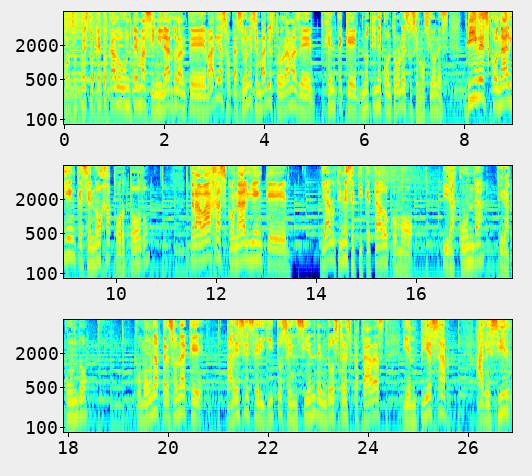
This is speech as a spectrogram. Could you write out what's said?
Por supuesto que he tocado un tema similar durante varias ocasiones en varios programas de gente que no tiene control de sus emociones. ¿Vives con alguien que se enoja por todo? ¿Trabajas con alguien que ya lo tienes etiquetado como iracunda, iracundo? Como una persona que parece cerillito, se enciende en dos, tres patadas y empieza a decir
